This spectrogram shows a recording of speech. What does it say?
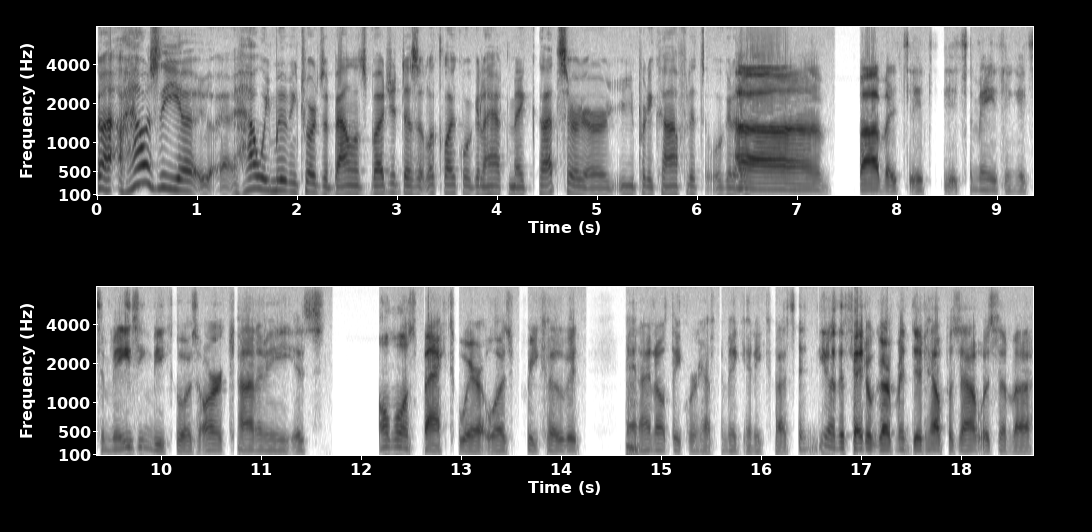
So, how is the uh, how are we moving towards a balanced budget? Does it look like we're going to have to make cuts, or, or, are you pretty confident that we're going to? Uh, Bob, it's it's it's amazing. It's amazing because our economy is almost back to where it was pre-COVID, mm-hmm. and I don't think we're going to have to make any cuts. And you know, the federal government did help us out with some uh,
